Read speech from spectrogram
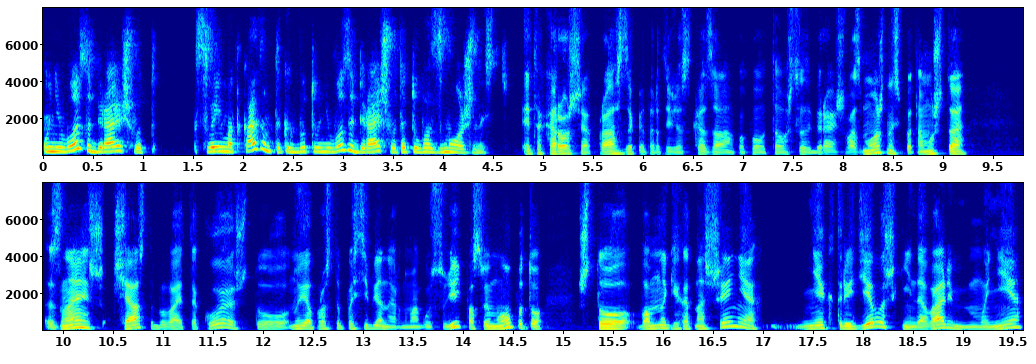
у него забираешь вот своим отказом ты как будто у него забираешь вот эту возможность. Это хорошая фраза, которую ты сейчас сказала по поводу того, что забираешь возможность, потому что знаешь, часто бывает такое, что, ну, я просто по себе, наверное, могу судить, по своему опыту, что во многих отношениях некоторые девушки не давали мне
